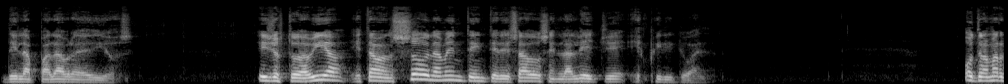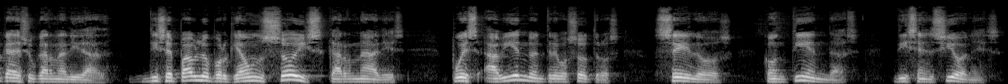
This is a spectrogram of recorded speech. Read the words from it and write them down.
de la palabra de Dios. Ellos todavía estaban solamente interesados en la leche espiritual otra marca de su carnalidad. Dice Pablo, porque aún sois carnales, pues habiendo entre vosotros celos, contiendas, disensiones.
